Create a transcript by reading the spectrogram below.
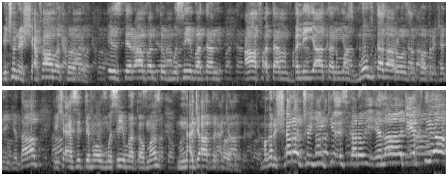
یہ چھن شقاوت خاطر اضطرابن تو مصیبتن آفتن بلیاتن مز مبتلا روزن خاطر چنی کتاب، یہ ایسی تمو مصیبتوں مز نجات خاطر مگر شرط چھو یہ کہ اس کرو علاج، اختیار۔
